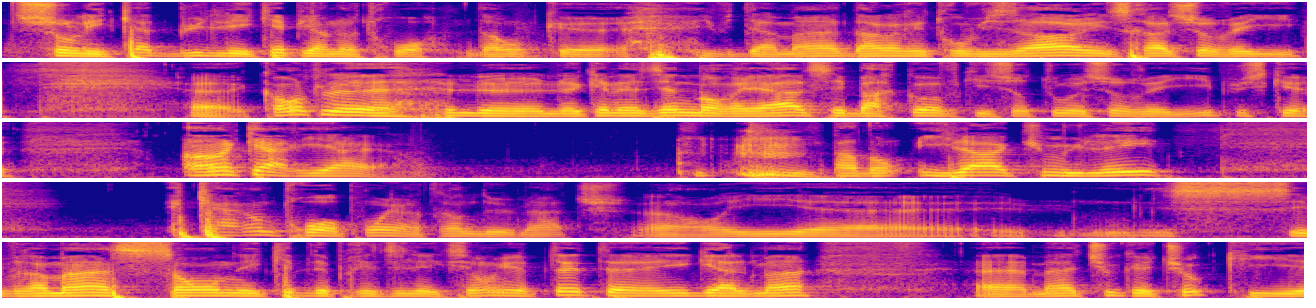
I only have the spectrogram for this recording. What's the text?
sur les quatre buts de l'équipe, il y en a trois. Donc, évidemment, dans le rétroviseur, il sera surveillé. contre le, le, le, Canadien de Montréal, c'est Barkov qui surtout a surveillé, puisque en carrière, pardon, il a accumulé 43 points en 32 matchs. Alors, euh, c'est vraiment son équipe de prédilection. Il y a peut-être euh, également euh, Matthew Kachuk qui,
